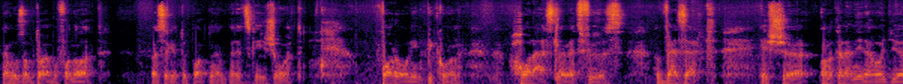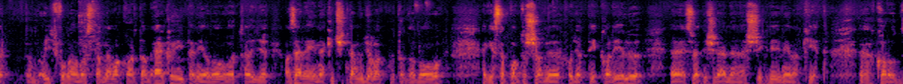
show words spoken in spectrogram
Nem húzom tovább a fonalat, beszélgető partnerem Bereckei Zsolt. Paraolimpikon halászlevet főz, vezet, és uh, annak ellenére, hogy uh, így fogalmaztam, nem akartam elkönnyíteni a dolgot, hogy az elején kicsit nem úgy alakultak a dolgok, egészen pontosan uh, fogyatékkal élő, születési rendellenesség révén a két karod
